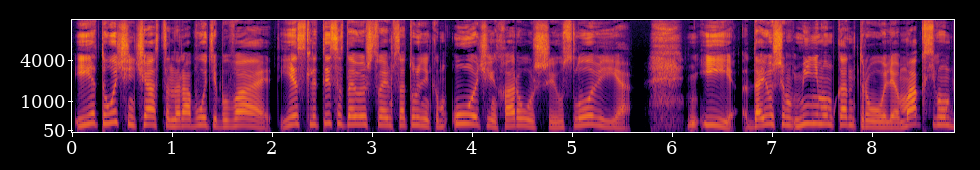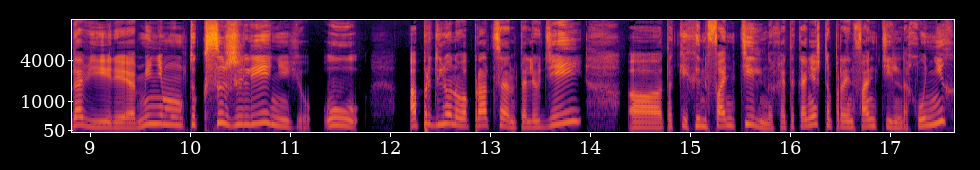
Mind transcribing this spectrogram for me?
И это очень часто на работе бывает. Если ты создаешь своим сотрудникам очень хорошие условия, и даешь им минимум контроля, максимум доверия, минимум, то, к сожалению, у определенного процента людей, э, таких инфантильных, это, конечно, про инфантильных, у них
